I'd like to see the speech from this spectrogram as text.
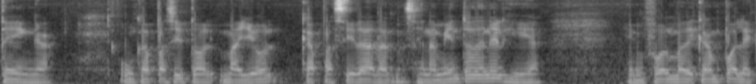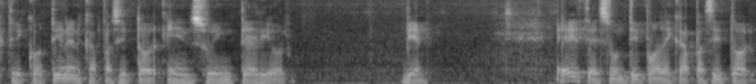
tenga un capacitor, mayor capacidad de almacenamiento de energía en forma de campo eléctrico tiene el capacitor en su interior. Bien, este es un tipo de capacitor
